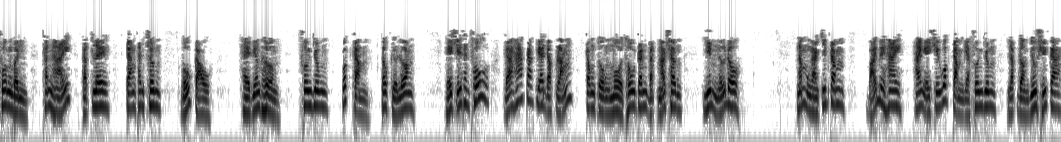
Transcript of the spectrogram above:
phương bình, thanh hải Cạch Lê, Trang Thanh Xuân, Vũ Cầu, Hề Viễn Thường, Phương Dung, Quốc Trầm, Tô Kiều Loan. Nghệ sĩ Thanh Phú đã hát các giai độc lẳng trong tuần mùa thu trên Bạch Mã Sơn, Diêm Nữ Đô. Năm 1972, hai nghệ sĩ Quốc Trầm và Phương Dung lập đoàn du sĩ ca,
